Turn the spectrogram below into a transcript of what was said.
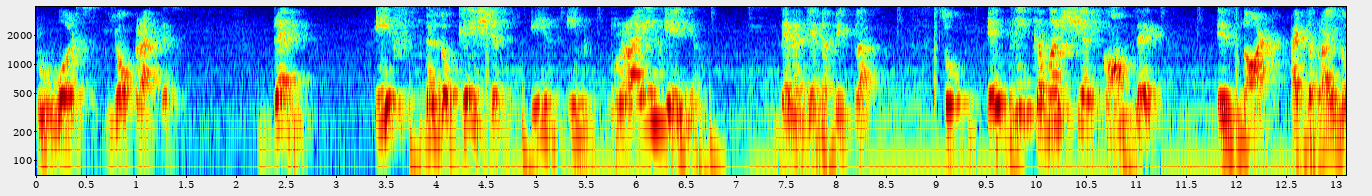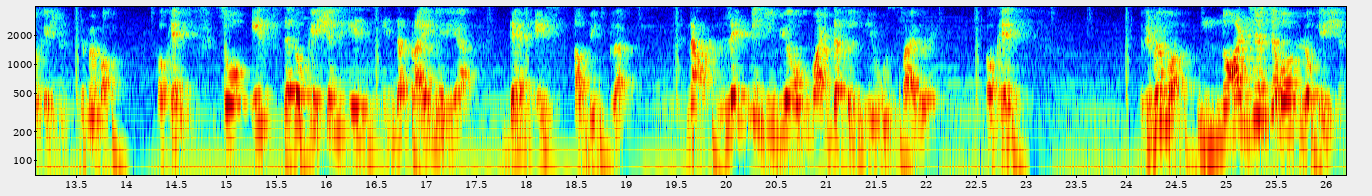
towards your practice. Then, if the location is in prime area, then again a big plus. So every commercial complex is not at the prime location, remember. Okay, so if the location is in the prime area, then it's a big plus. Now, let me give you a wonderful news by the way okay? Remember not just about location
